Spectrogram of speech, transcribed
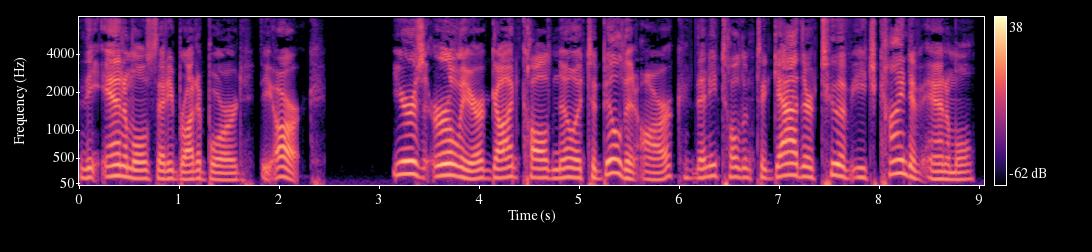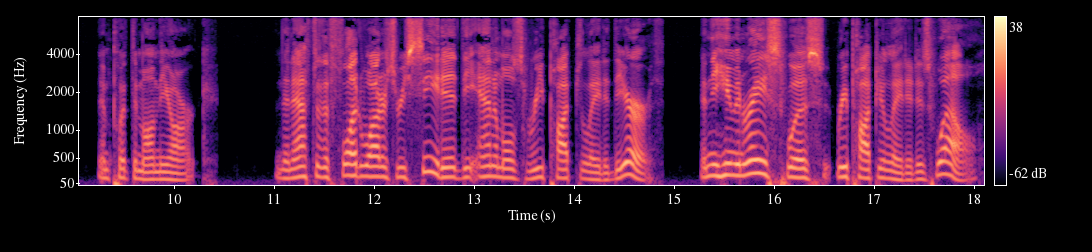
and the animals that he brought aboard the ark. Years earlier, God called Noah to build an ark. Then he told him to gather two of each kind of animal and put them on the ark. And then, after the floodwaters receded, the animals repopulated the earth, and the human race was repopulated as well.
